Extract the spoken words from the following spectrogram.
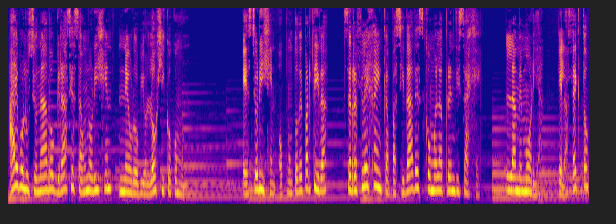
ha evolucionado gracias a un origen neurobiológico común. Este origen o punto de partida se refleja en capacidades como el aprendizaje, la memoria, el afecto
